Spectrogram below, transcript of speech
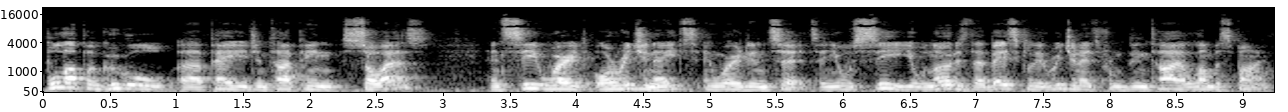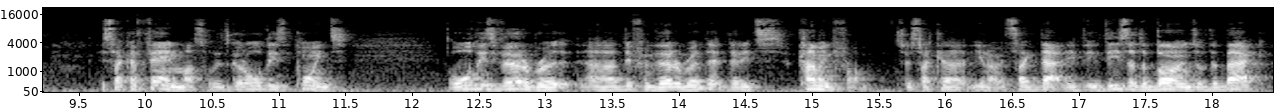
pull up a Google uh, page and type in psoas and see where it originates and where it inserts. And you will see, you will notice that basically originates from the entire lumbar spine. It's like a fan muscle. It's got all these points, all these vertebrae, uh, different vertebrae that, that it's coming from. So it's like a, you know, it's like that. If, if these are the bones of the back,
